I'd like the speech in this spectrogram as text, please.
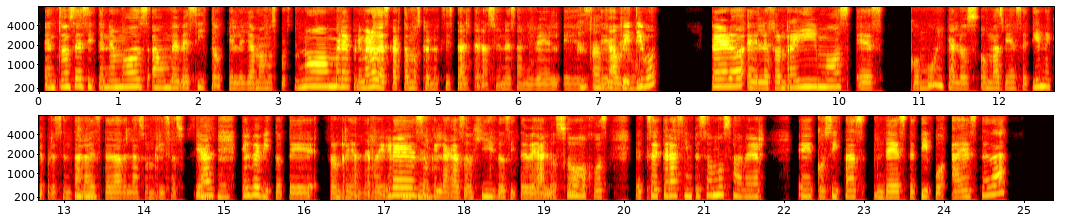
Entonces, si tenemos a un bebecito que le llamamos por su nombre, primero descartamos que no exista alteraciones a nivel este, auditivo. pero eh, le sonreímos, es común que a los, o más bien se tiene que presentar a esta edad la sonrisa social, que el bebito te sonría de regreso, que le hagas ojitos y te vea los ojos, etcétera. Si empezamos a ver eh, cositas de este tipo a esta edad,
